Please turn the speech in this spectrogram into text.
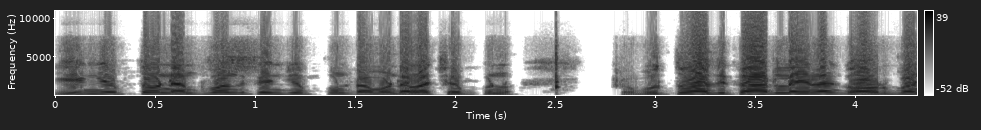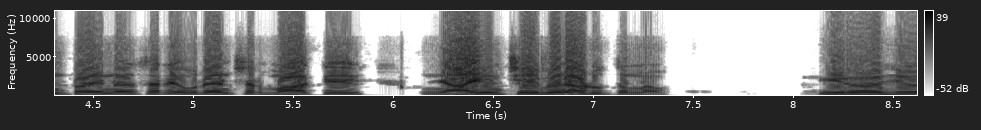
ఏం చెప్తామండి? ఎంతమందికి ఏం చెప్పుకుంటామండి? ఎలా చెప్పుకున్నాం. ప్రభుత్వ అధికారులైనా గవర్నమెంట్ అయినా సరే ఎవరైనా సరే మాకి న్యాయం చేయమని అడుగుతున్నాం. ఈరోజు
